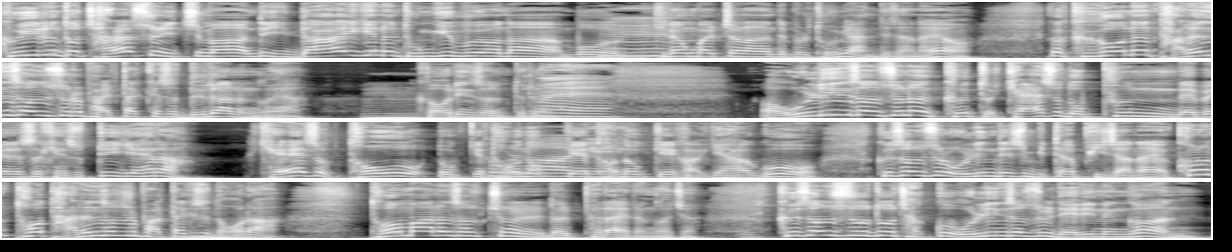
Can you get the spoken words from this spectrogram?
그 일은 더 잘할 수는 있지만 근데 나에게는 동기부여나 뭐 기량 발전하는데 별 도움이 안 되잖아요. 그러니까 그거는 다른 선수를 발탁해서 늘하는 거야. 그 어린 선수들은. 네. 어, 올린 선수는 그 도- 계속 높은 레벨에서 계속 뛰게 해라. 계속 더 높게 더 올라가게. 높게 더 높게 가게 하고 그 선수를 올린 대신 밑에가 비잖아요. 그건 더 다른 선수를 발탁해서 넣어라. 더 많은 선수층을 넓혀라 이런 거죠. 그 선수도 자꾸 올린 선수를 내리는 건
